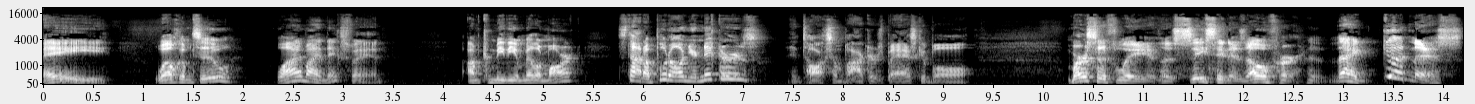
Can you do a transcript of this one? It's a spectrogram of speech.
Hey, welcome to Why Am I a Knicks Fan? I'm comedian Miller Mark. It's time to put on your knickers and talk some Bockers basketball. Mercifully, the season is over. Thank goodness.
